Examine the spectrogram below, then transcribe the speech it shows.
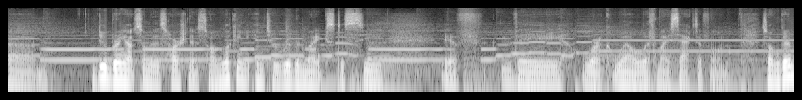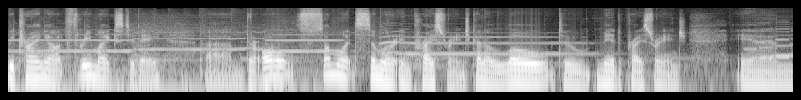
um, do bring out some of this harshness. So I'm looking into ribbon mics to see if they work well with my saxophone. So I'm going to be trying out three mics today. Um, they're all somewhat similar in price range, kind of low to mid price range, and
